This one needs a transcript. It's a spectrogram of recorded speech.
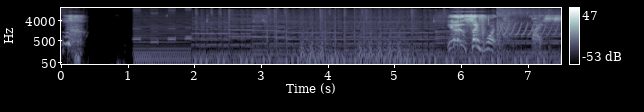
yes, save point! Nice.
